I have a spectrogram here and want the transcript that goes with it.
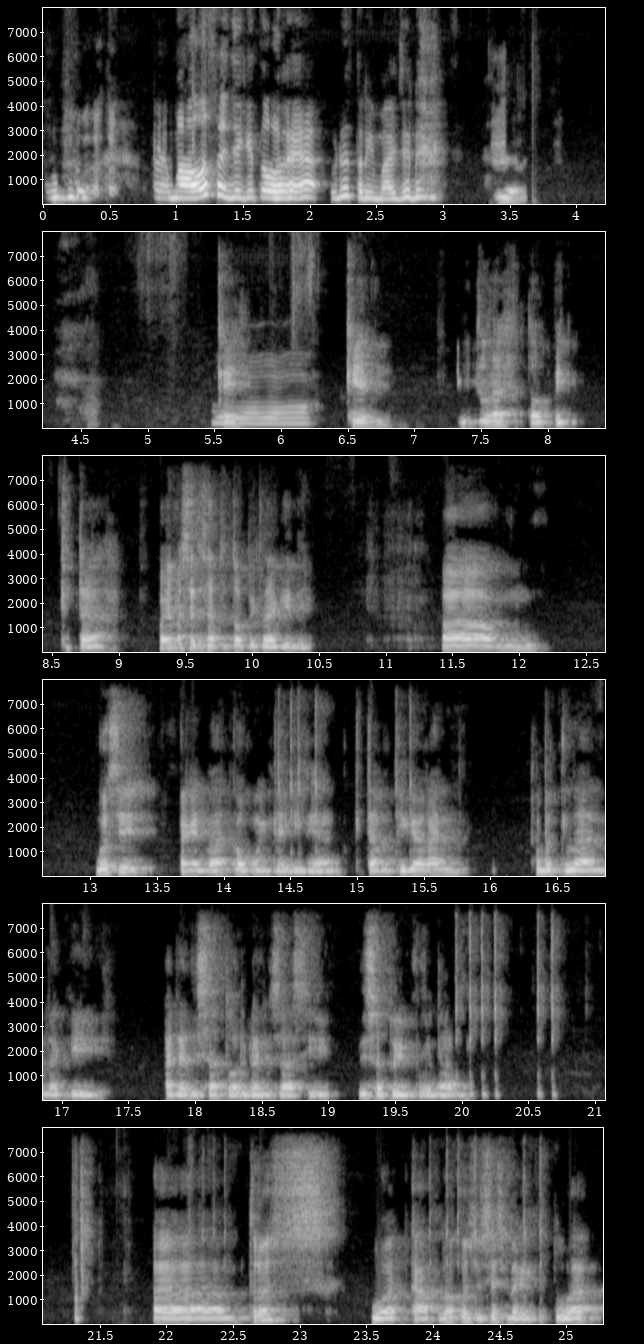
Kayak males aja gitu loh ya. Udah terima aja deh. Iya. Oke. iya iya iya. Mungkin itulah topik kita. Oh ya masih ada satu topik lagi nih. Gue sih pengen banget ngomongin kayak gini ya. Kita bertiga kan kebetulan lagi ada di satu organisasi di satu himpunan. Em, terus buat Kaplo khususnya sebagai ketua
